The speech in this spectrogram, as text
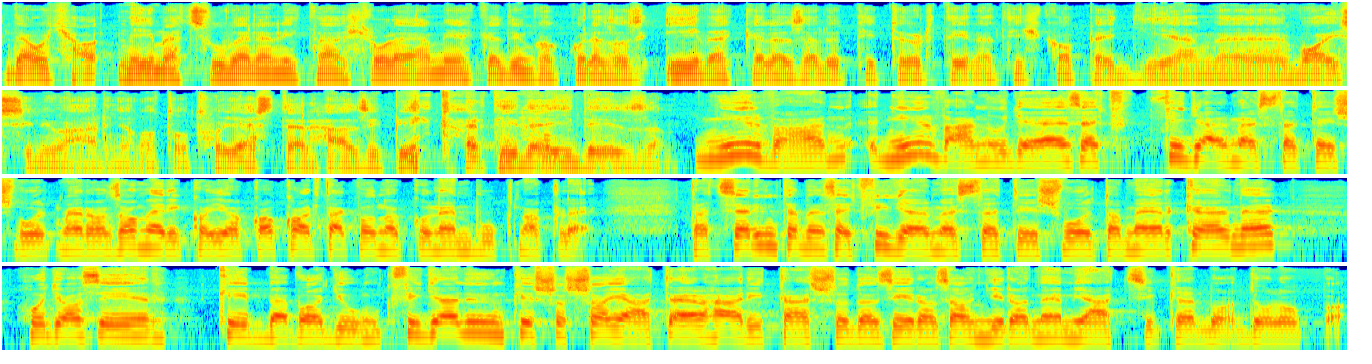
de hogyha német szuverenitásról elmélkedünk, akkor ez az évekkel ezelőtti történet is kap egy ilyen vajszínű árnyalatot, hogy Eszterházi Pétert ide idézzem. Nyilván, nyilván ugye ez egy figyelmeztetés volt, mert az amerikaiak akarták volna, akkor nem buknak le. Tehát szerintem ez egy figyelmeztetés volt a Merkelnek, hogy azért képbe vagyunk, figyelünk, és a saját elhárításod azért az annyira nem játszik ebbe a dologba.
